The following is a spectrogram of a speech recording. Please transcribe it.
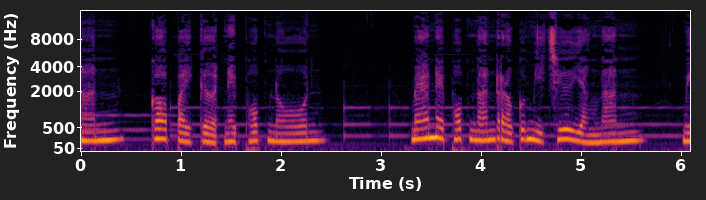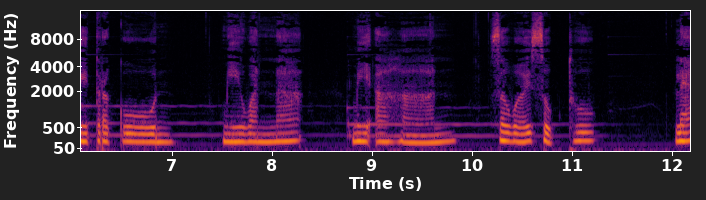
นั้นก็ไปเกิดในภพโน้น แม้ในภพนั้นเราก็มีชื่ออย่างนั้น มีตระกูล มีวันนะมีอาหาร เสวยสุขทุกข์ และ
